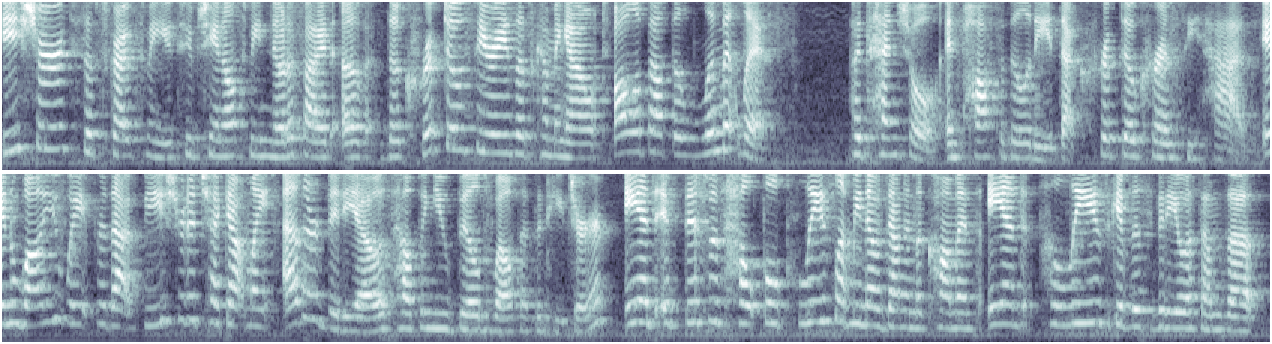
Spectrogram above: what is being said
Be sure to subscribe to my YouTube channel to be notified of the crypto series that's coming out, all about the limitless potential and possibility that cryptocurrency has. And while you wait for that, be sure to check out my other videos helping you build wealth as a teacher. And if this was helpful, please let me know down in the comments and please give this video a thumbs up.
